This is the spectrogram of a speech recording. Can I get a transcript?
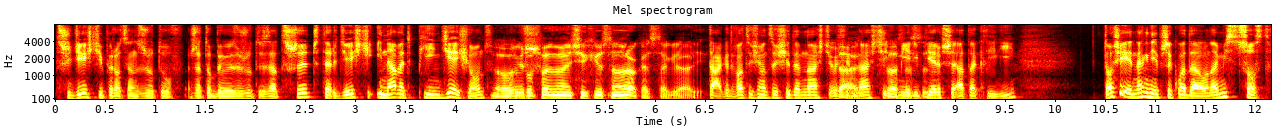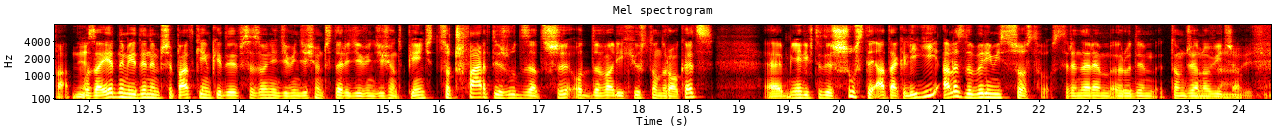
30% rzutów, że to były rzuty za 3, 40 i nawet 50. No, bo już, w pewnym momencie Houston Rockets tak grali. tak, 2017-18 Tak, i mieli 2000. pierwszy atak ligi. To się jednak nie przekładało na mistrzostwa. Nie. Poza jednym jedynym przypadkiem, kiedy w sezonie 94-95 co czwarty rzut za 3 oddawali Houston Rockets. E, Mieli wtedy szósty atak ligi, ale zdobyli mistrzostwo z trenerem Rudym Tomjanowiczem. Tomjanowiczem.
